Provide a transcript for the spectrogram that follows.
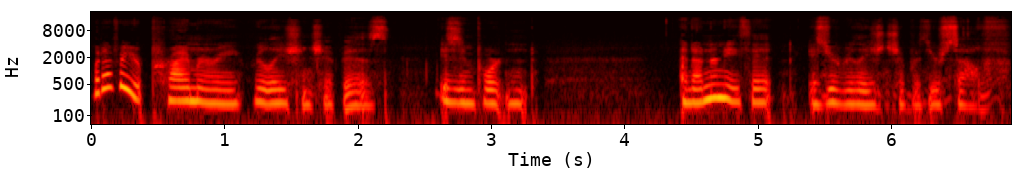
Whatever your primary relationship is, is important. And underneath it is your relationship with yourself.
